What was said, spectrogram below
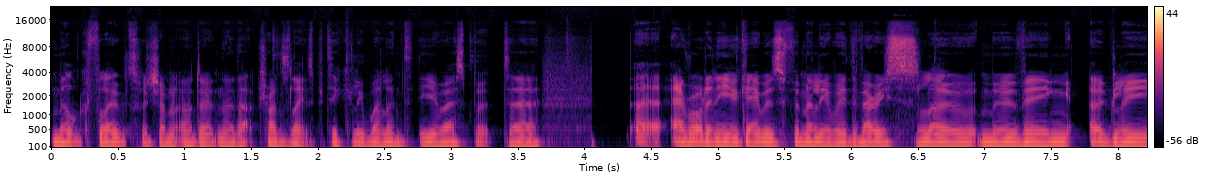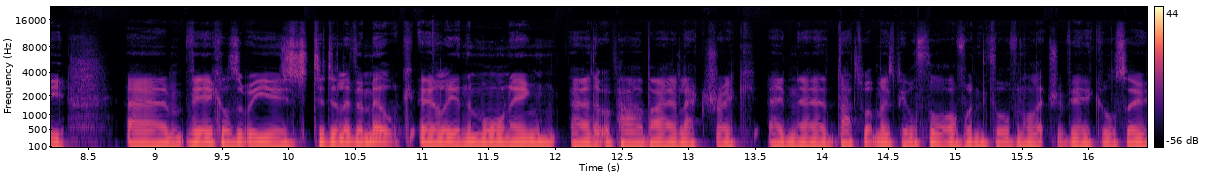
milk floats, which I'm, I do not know that translates particularly well into the US, but uh, uh, everyone in the UK was familiar with very slow moving, ugly um, vehicles that were used to deliver milk early in the morning uh, that were powered by electric, and uh, that's what most people thought of when they thought of an electric vehicle. So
